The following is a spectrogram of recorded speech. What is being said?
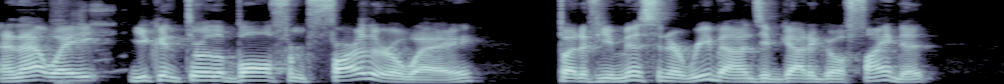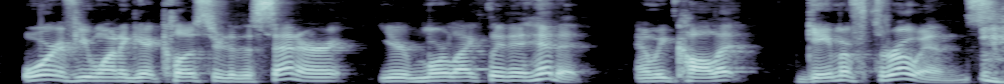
And that way you can throw the ball from farther away, but if you miss and it rebounds, you've got to go find it. Or if you want to get closer to the center, you're more likely to hit it. And we call it game of throw ins.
